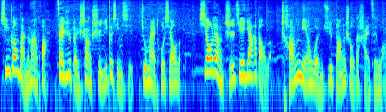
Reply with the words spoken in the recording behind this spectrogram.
新装版的漫画在日本上市一个星期就卖脱销了，销量直接压倒了常年稳居榜首的《海贼王》。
